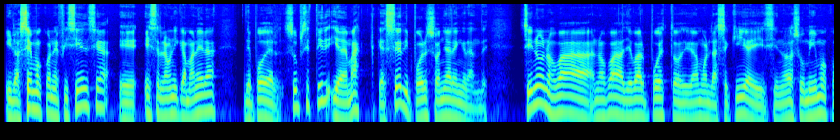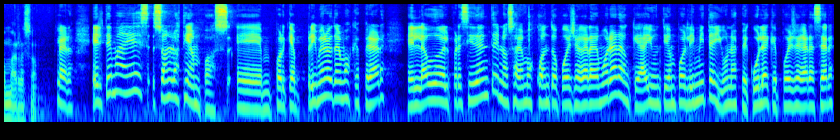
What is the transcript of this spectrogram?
y lo hacemos con eficiencia, eh, esa es la única manera de poder subsistir y además crecer y poder soñar en grande. Si no, nos va, nos va a llevar puesto, digamos, la sequía y si no lo asumimos, con más razón. Claro, el tema es, son los tiempos, eh, porque primero tenemos que esperar el laudo del presidente, no sabemos cuánto puede llegar a demorar, aunque hay un tiempo límite y uno especula que puede llegar a ser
